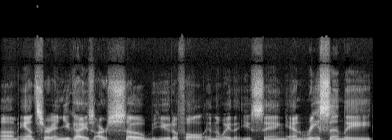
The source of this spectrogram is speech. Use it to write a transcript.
um, answer, and you guys are so beautiful in the way that you sing. And recently,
